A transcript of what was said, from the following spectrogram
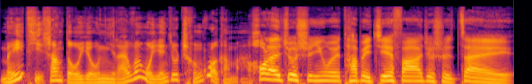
媒体上都有，你来问我研究成果干嘛？后来就是因为他被揭发，就是在。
